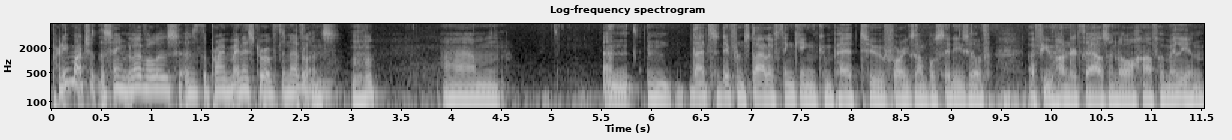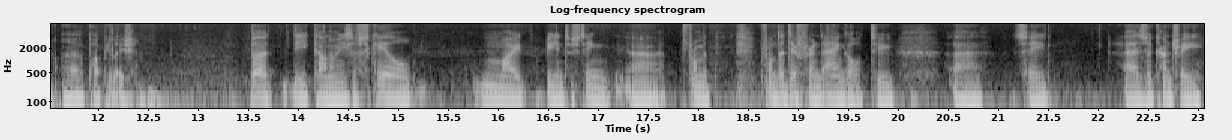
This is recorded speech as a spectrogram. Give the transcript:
pretty much at the same level as, as the prime minister of the Netherlands. Mm-hmm. Um, and, and that's a different style of thinking compared to, for example, cities of a few hundred thousand or half a million uh, population. But the economies of scale might be interesting uh, from a, from the different angle to uh, say, as a country,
